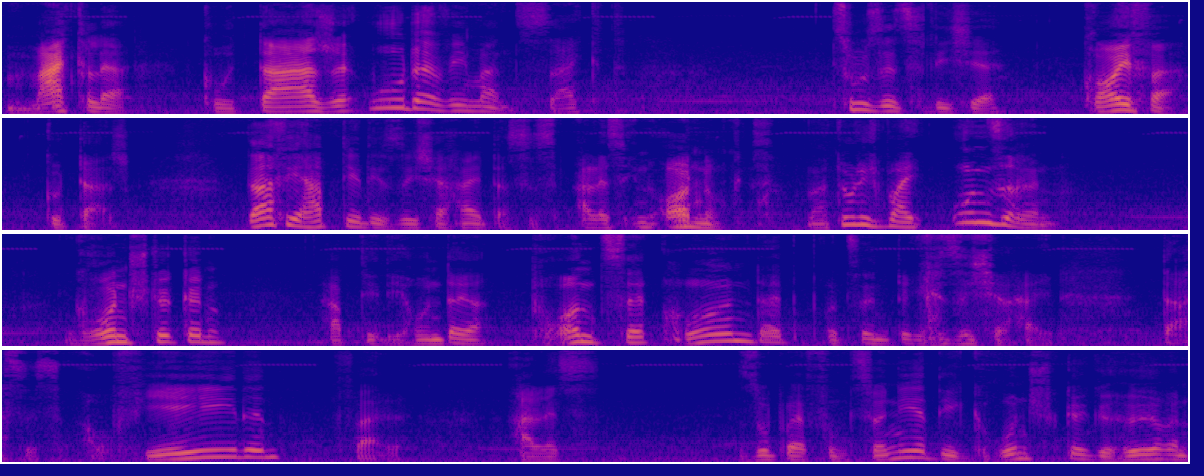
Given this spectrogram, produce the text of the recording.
Maklercoutage oder wie man sagt, zusätzliche Käufercoutage. Dafür habt ihr die Sicherheit, dass es alles in Ordnung ist. Natürlich bei unseren Grundstücken habt ihr die hundertprozentige Sicherheit, dass es auf jeden Fall alles super funktioniert. Die Grundstücke gehören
